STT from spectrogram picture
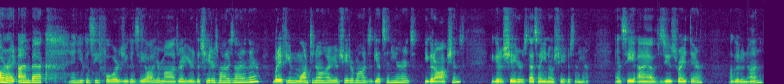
Alright, I'm back, and you can see Forge, you can see all your mods right here. The shaders mod is not in there, but if you want to know how your shader mods gets in here, it's you go to options, you go to shaders. That's how you know shaders in here. And see, I have Zeus right there. I'll go to none,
